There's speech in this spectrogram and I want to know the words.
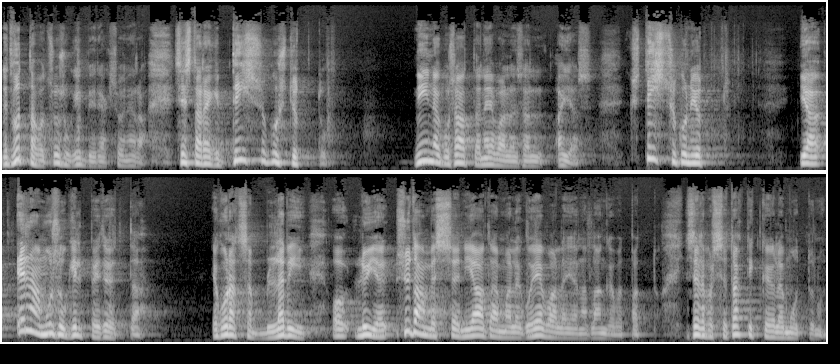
Need võtavad su usukilbi reaktsiooni ära, sest ta räägib teistsugust juttu. nii nagu saatan Eevale seal aias, üks teistsugune jutt ja enam usukilp ei tööta. ja kurat saab läbi lüüa südamesse nii Aadamale kui Evale ja nad langevad pattu. sellepärast see taktika ei ole muutunud.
